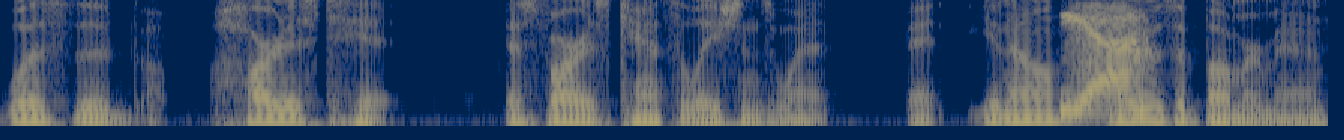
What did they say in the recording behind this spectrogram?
was the hardest hit as far as cancellations went. And, you know, Yeah. it was a bummer, man.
